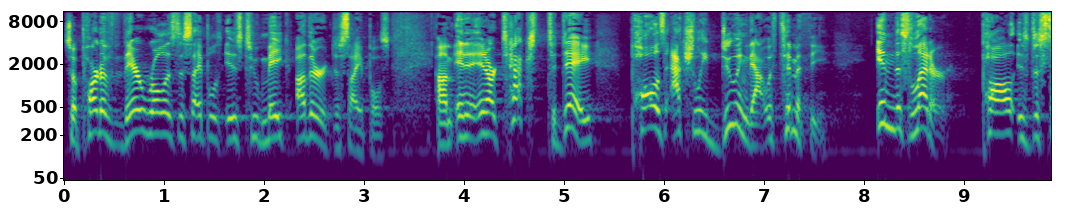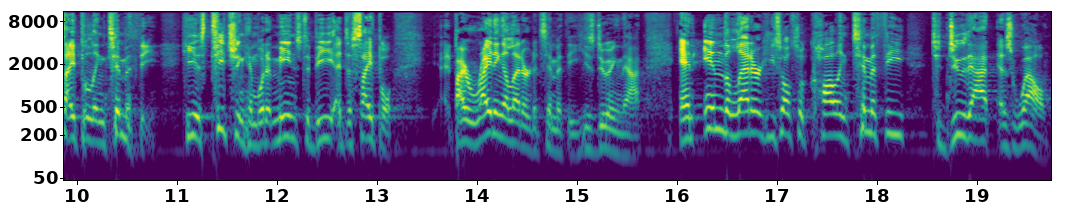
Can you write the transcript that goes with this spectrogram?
So part of their role as disciples is to make other disciples. Um, and in our text today, Paul is actually doing that with Timothy. In this letter, Paul is discipling Timothy. He is teaching him what it means to be a disciple. By writing a letter to Timothy, he's doing that. And in the letter, he's also calling Timothy to do that as well.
